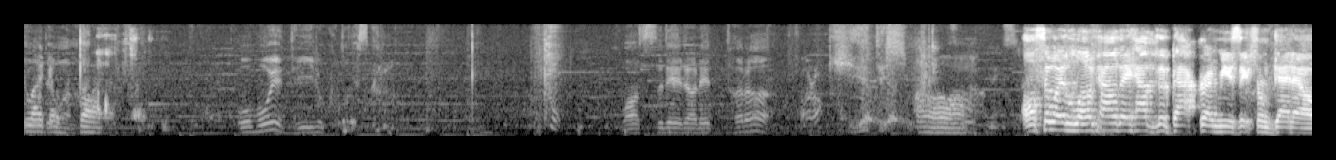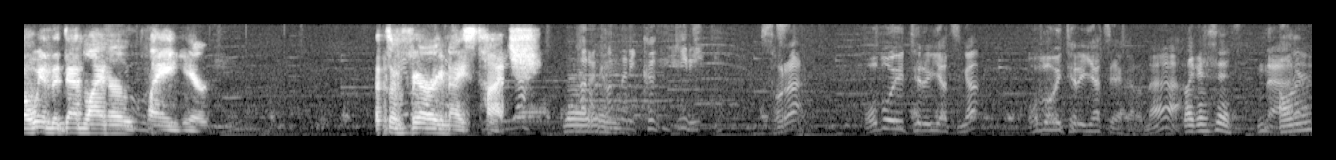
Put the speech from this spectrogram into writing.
like a boss. Oh. Also, I love how they have the background music from Den-O in the DenLiner playing here. That's a very nice touch. Like I said, owner,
